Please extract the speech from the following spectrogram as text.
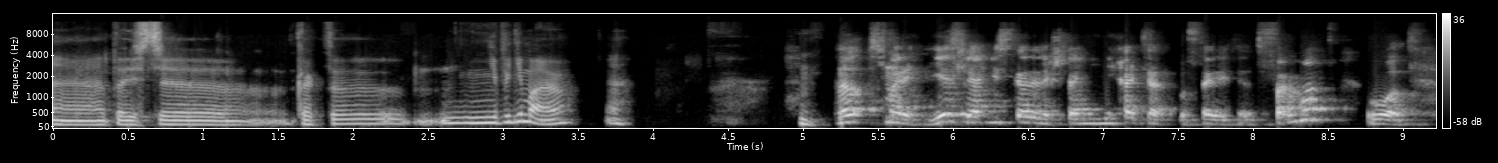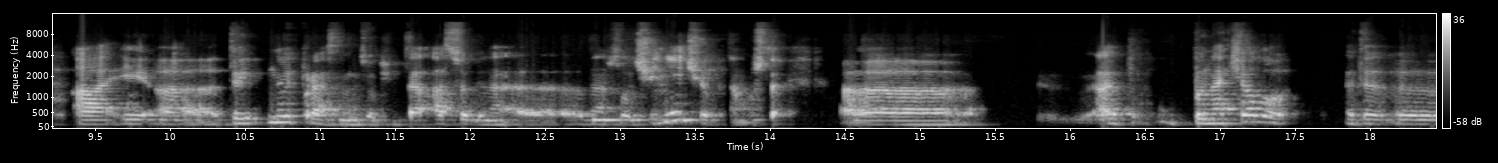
Э, то есть э, как-то не понимаю. Ну, смотри, если они сказали, что они не хотят повторить этот формат, вот, а, и, а, то, ну и праздновать, в общем-то, особенно э, в данном случае нечего, потому что а поначалу это э,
